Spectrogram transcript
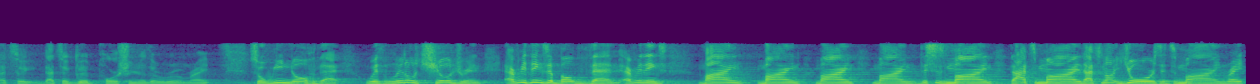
That's a, that's a good portion of the room, right? So we know that with little children, everything's about them. Everything's mine, mine, mine, mine. This is mine. That's mine. That's not yours. It's mine, right?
